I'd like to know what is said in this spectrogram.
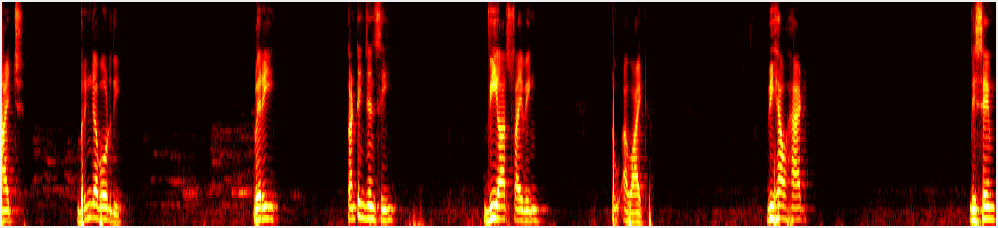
might bring about the very contingency we are striving to avoid. We have had the same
